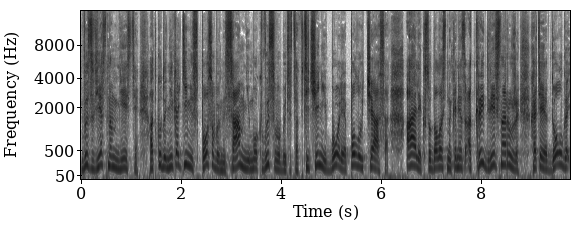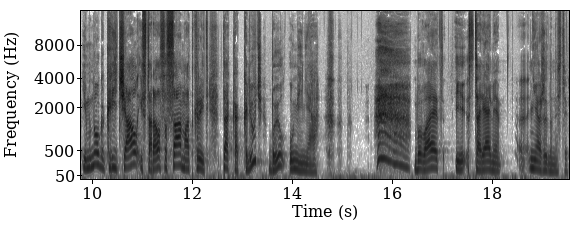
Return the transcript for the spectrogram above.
в известном месте, откуда никакими способами сам не мог высвободиться в течение более получаса. Алекс удалось наконец открыть дверь снаружи, хотя я долго и много кричал и старался сам открыть, так как ключ был у меня. Бывает и с царями э, неожиданности.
